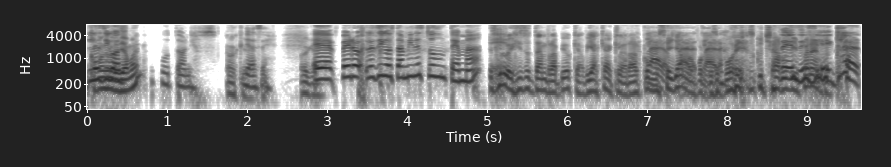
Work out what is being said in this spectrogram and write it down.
¿Cómo digo, lo llaman? putonios, ya sé. Eh, pero les digo, también es todo un tema. es que eh, lo dijiste tan rápido que había que aclarar cómo claro, se llama, claro, porque se claro. podía escuchar Sí, sí, diferente. sí, claro.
